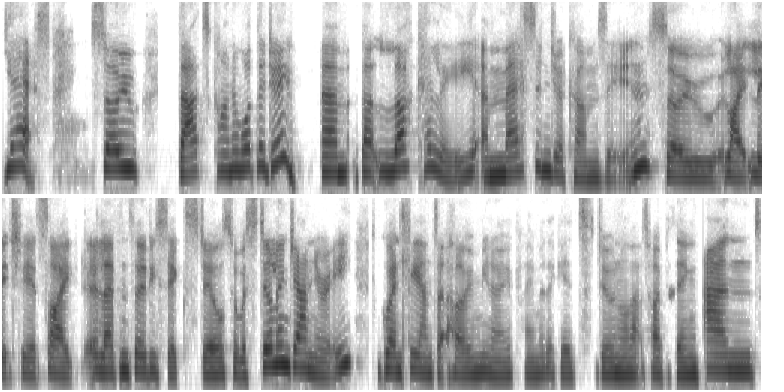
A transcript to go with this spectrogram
Yes. So that's kind of what they do. Um, but luckily, a messenger comes in. So, like, literally, it's like 11:36 still. So we're still in January. Gwenllian's at home, you know, playing with the kids, doing all that type of thing. And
